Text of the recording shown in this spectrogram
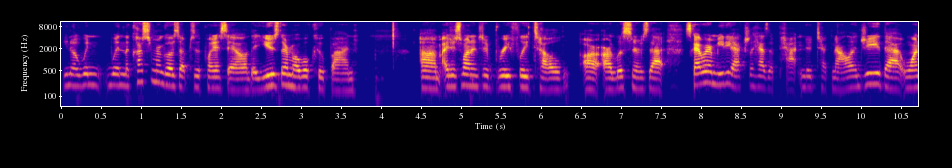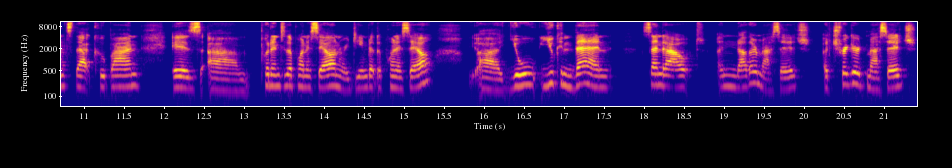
you know when when the customer goes up to the point of sale, they use their mobile coupon. Um, I just wanted to briefly tell our, our listeners that Skywire Media actually has a patented technology that once that coupon is um, put into the point of sale and redeemed at the point of sale, uh, you you can then send out another message, a triggered message.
